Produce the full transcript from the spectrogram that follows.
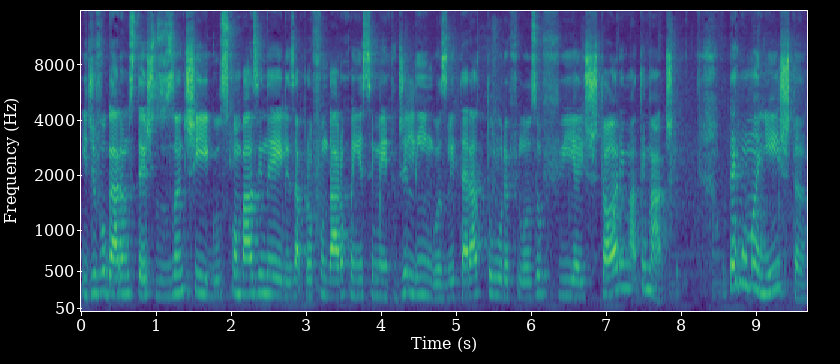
e divulgaram os textos dos antigos. Com base neles, aprofundaram o conhecimento de línguas, literatura, filosofia, história e matemática. O termo humanista,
